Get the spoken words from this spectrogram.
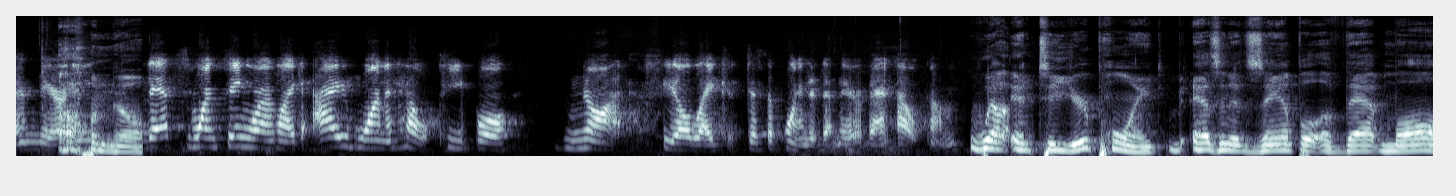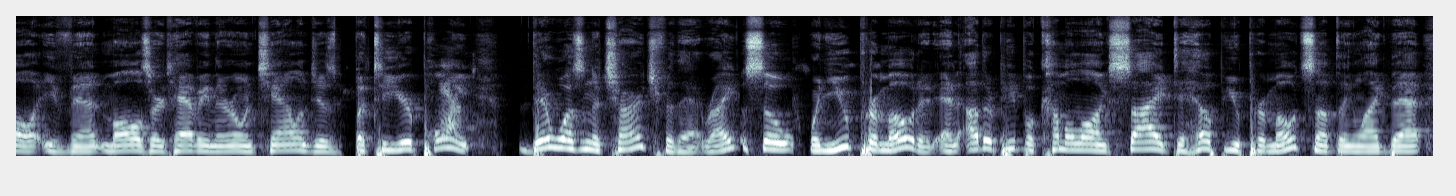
in there. Oh and no! That's one thing where I'm like, I want to help people not feel like disappointed in their event outcome. Well, and to your point, as an example of that mall event, malls are having their own challenges. But to your point, yeah. there wasn't a charge for that, right? So when you promote it and other people come alongside to help you promote something like that,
